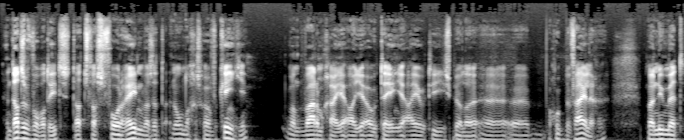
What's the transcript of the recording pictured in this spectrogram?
En dat is bijvoorbeeld iets, dat was voorheen was het een ondergeschoven kindje. Want waarom ga je al je OT en je IoT-spullen eh, goed beveiligen? Maar nu met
